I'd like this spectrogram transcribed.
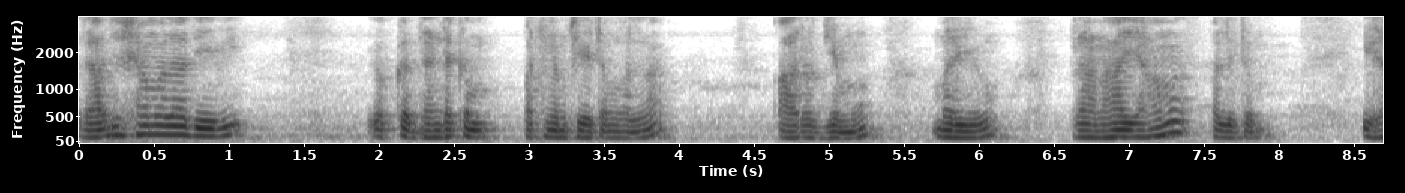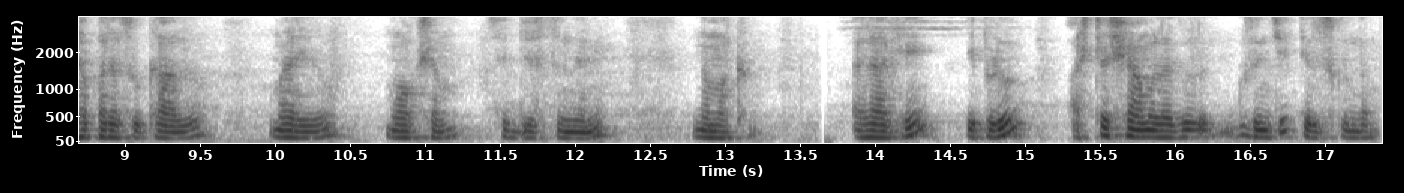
రాజశ్యామలాదేవి యొక్క దండకం పఠనం చేయటం వలన ఆరోగ్యము మరియు ప్రాణాయామ ఫలితం ఇహపర సుఖాలు మరియు మోక్షం సిద్ధిస్తుందని నమ్మకం. అలాగే ఇప్పుడు అష్టశ్యామల గురించి తెలుసుకుందాం.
